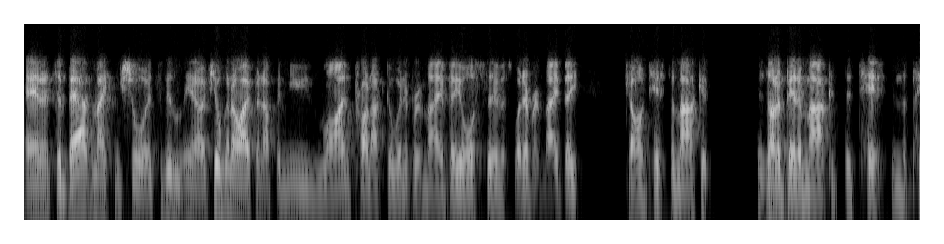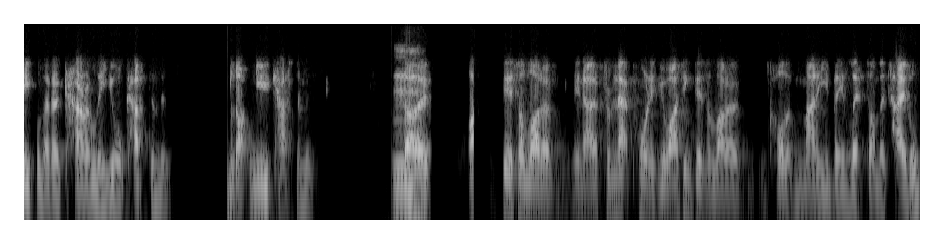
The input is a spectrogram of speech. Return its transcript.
And it's about making sure it's a bit, you know, if you're going to open up a new line product or whatever it may be, or service, whatever it may be, go and test the market. There's not a better market to test than the people that are currently your customers, not new customers. Mm. So I think there's a lot of, you know, from that point of view, I think there's a lot of, call it money being left on the table,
